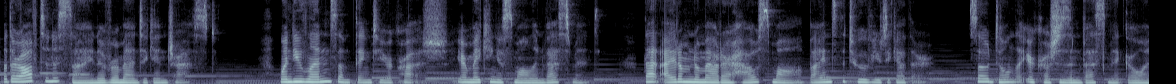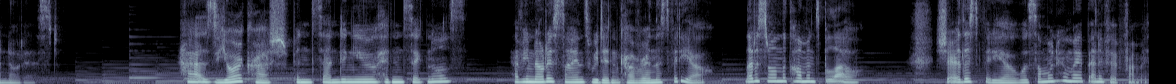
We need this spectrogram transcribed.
but they're often a sign of romantic interest. When you lend something to your crush, you're making a small investment. That item, no matter how small, binds the two of you together. So don't let your crush's investment go unnoticed. Has your crush been sending you hidden signals? Have you noticed signs we didn't cover in this video? Let us know in the comments below. Share this video with someone who might benefit from it.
